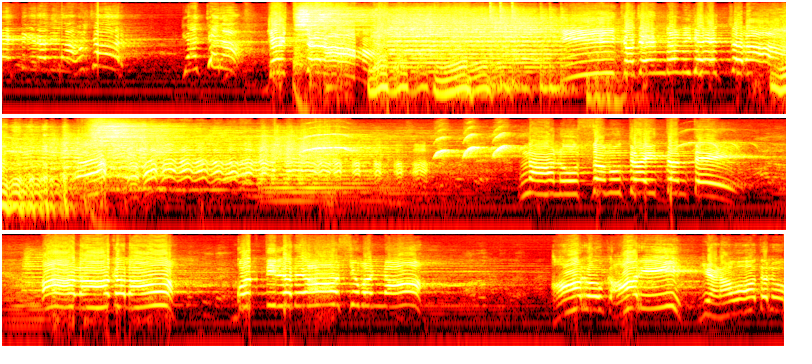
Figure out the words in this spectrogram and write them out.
ನೆಟ್ಟಿಗಿರೋದಿಲ್ಲ, ಹುಷಾರ್! ಎಚ್ಚರ ಈ ಗಜೇಂದ್ರನಿಗೆ ಎಚ್ಚರ? ನಾನು ಸಮುದ್ರ ಇದ್ದಂತೆ. ಆಲಾಗಲ ಗೊತ್ತಿಲ್ಲದೆ ಆ ಶಿವಣ್ಣ. ಆರಿ ಎಣವಾದನು.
